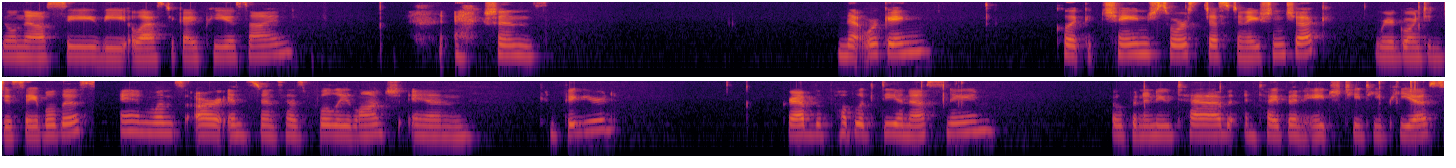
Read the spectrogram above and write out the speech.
you'll now see the Elastic IP assigned. Actions, Networking, click Change Source Destination Check. We're going to disable this. And once our instance has fully launched and configured, grab the public DNS name, open a new tab, and type in https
